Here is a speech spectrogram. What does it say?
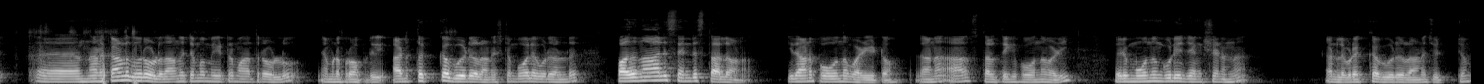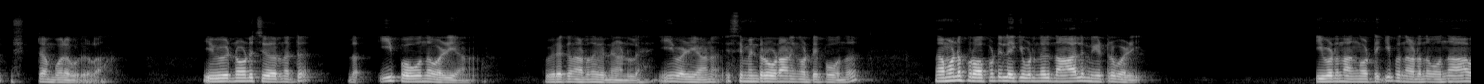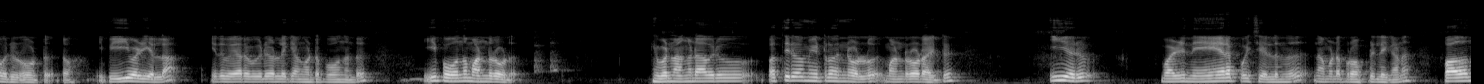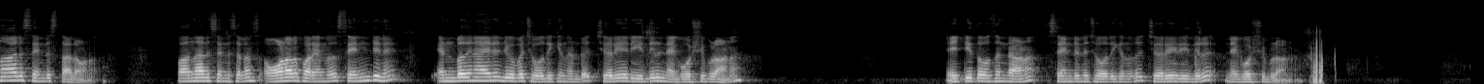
നടക്കാനുള്ള ദൂരമേ ഉള്ളൂ. നാനൂറ്റമ്പത് മീറ്റർ മാത്രമേ ഉള്ളൂ നമ്മുടെ പ്രോപ്പർട്ടി അടുത്തൊക്കെ വീടുകളാണ്. ഇഷ്ടംപോലെ വീടുകളുണ്ട്. പതിനാല് സെന്റ് സ്ഥലമാണ്. ഇതാണ് പോകുന്ന വഴി കേട്ടോ ഇതാണ് ആ സ്ഥലത്തേക്ക് പോകുന്ന വഴി. ഒരു മൂന്നും കൂടിയ ജംഗ്ഷൻ എന്ന് കണ്ടില്ല? ഇവിടെയൊക്കെ വീടുകളാണ്. ചുറ്റും ഇഷ്ടംപോലെ വീടുകളാണ് ഈ വീടിനോട് ചേർന്നിട്ട് ഈ പോകുന്ന വഴിയാണ്. ഇവരൊക്കെ നടന്നു വരുന്നതാണല്ലേ? ഈ വഴിയാണ് ഈ സിമെന്റ് റോഡാണ് ഇങ്ങോട്ടേക്ക് പോകുന്നത്. നമ്മുടെ പ്രോപ്പർട്ടിയിലേക്ക് ഇവിടുന്ന് ഒരു നാല് മീറ്റർ വഴി ഇവിടെ നിന്ന് അങ്ങോട്ടേക്ക് ഇപ്പോൾ നടന്നു പോകുന്ന ആ ഒരു റോഡ് കേട്ടോ ഇപ്പോൾ ഈ വഴിയല്ല ഇത് വേറെ വീടുകളിലേക്ക് അങ്ങോട്ട് പോകുന്നുണ്ട്. ഈ പോകുന്ന മണ്ണ് റോഡ്. ഇവിടുന്ന് അങ്ങോട്ട് ആ ഒരു പത്തിരുപത് മീറ്റർ തന്നെ ഉള്ളൂ മണ്ണ് റോഡായിട്ട്. ഈ ഒരു വഴി നേരെ പോയി ചെല്ലുന്നത് നമ്മുടെ പ്രോപ്പർട്ടിയിലേക്കാണ് പതിനാല് സെന്റ് സ്ഥലമാണ്. പതിനാല് സെന്റ് സ്ഥലം ഓണർ പറയുന്നത് സെന്റിന് എൺപതിനായിരം രൂപ ചോദിക്കുന്നുണ്ട്. ചെറിയ രീതിയിൽ നെഗോഷ്യബിൾ ആണ്. എയ്റ്റി തൗസൻഡ് ആണ് സെന്റിന് ചോദിക്കുന്നത്. ചെറിയ രീതിയിൽ നെഗോഷ്യബിൾ ആണ്.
